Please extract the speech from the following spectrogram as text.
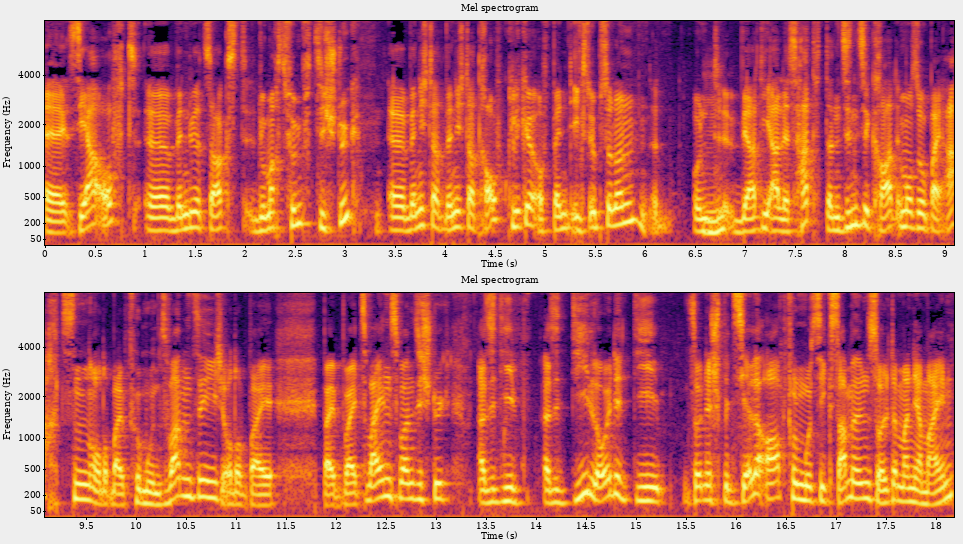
Äh, sehr oft, äh, wenn du jetzt sagst, du machst 50 Stück, äh, wenn, ich da, wenn ich da draufklicke auf Band XY äh, und mhm. wer die alles hat, dann sind sie gerade immer so bei 18 oder bei 25 oder bei, bei, bei 22 Stück. Also die, also die Leute, die so eine spezielle Art von Musik sammeln, sollte man ja meinen,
